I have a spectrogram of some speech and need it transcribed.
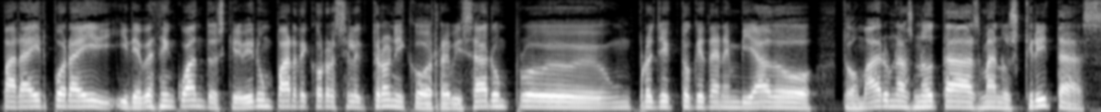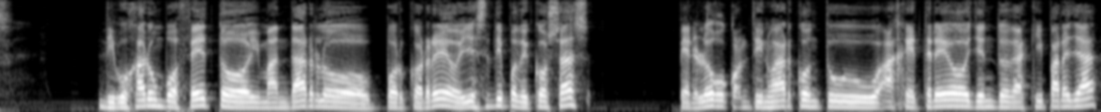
para ir por ahí y de vez en cuando escribir un par de correos electrónicos, revisar un, un proyecto que te han enviado, tomar unas notas manuscritas, dibujar un boceto y mandarlo por correo y ese tipo de cosas, pero luego continuar con tu ajetreo yendo de aquí para allá,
